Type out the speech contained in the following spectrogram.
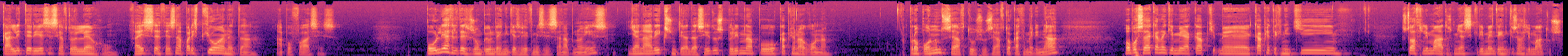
καλύτερη αίσθηση αυτοελέγχου. Θα είσαι σε θέση να πάρεις πιο άνετα αποφάσεις. Πολλοί αθλητές χρησιμοποιούν τεχνικές ρύθμισης της αναπνοής για να ρίξουν την έντασή τους πριν από κάποιον αγώνα. Προπονούν τους εαυτούς τους σε αυτό καθημερινά, όπως έκαναν και με κάποια, με κάποια τεχνική στο αθλημά τους, μια συγκεκριμένη τεχνική στο αθλημά τους.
